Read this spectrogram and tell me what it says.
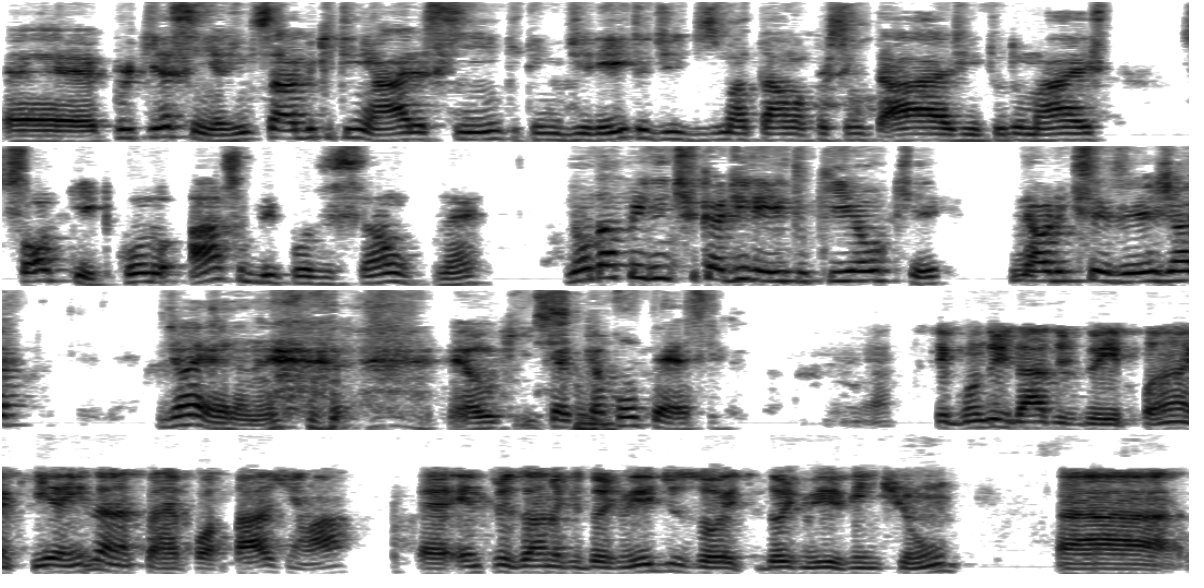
É, porque, assim, a gente sabe que tem áreas, sim, que tem o direito de desmatar uma porcentagem e tudo mais. Só que, quando há sobreposição, né? Não dá para identificar direito o que é o que. Na hora que você vê, já, já era, né? É o que, que, que acontece. Segundo os dados do IPAN aqui, ainda nessa reportagem lá, é, entre os anos de 2018 e 2021, ah,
